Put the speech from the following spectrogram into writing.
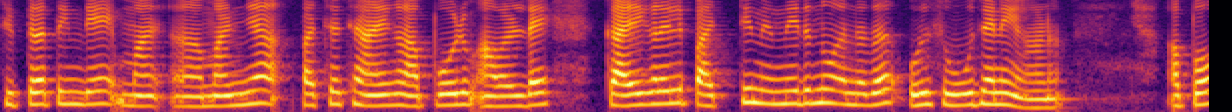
ചിത്രത്തിന്റെ മഞ്ഞ പച്ച ചായങ്ങൾ അപ്പോഴും അവളുടെ കൈകളിൽ പറ്റി നിന്നിരുന്നു എന്നത് ഒരു സൂചനയാണ്. അപ്പോൾ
